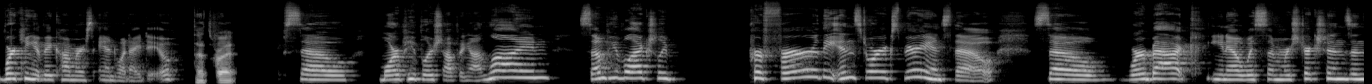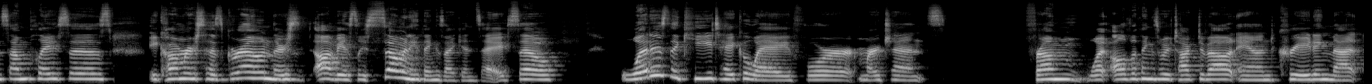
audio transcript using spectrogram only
working at BigCommerce and what i do. That's right. So more people are shopping online. Some people actually prefer the in-store experience though. So we're back, you know, with some restrictions in some places. E-commerce has grown. There's obviously so many things I can say. So what is the key takeaway for merchants from what all the things we've talked about and creating that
